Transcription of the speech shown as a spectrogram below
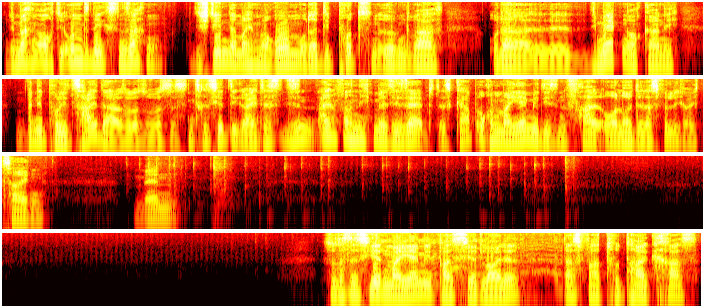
Und die machen auch die unsinnigsten Sachen. Die stehen da manchmal rum oder die putzen irgendwas oder äh, die merken auch gar nicht, wenn die Polizei da ist oder sowas, das interessiert die gar nicht. Das, die sind einfach nicht mehr sie selbst. Es gab auch in Miami diesen Fall. Oh Leute, das will ich euch zeigen. Man. So, das ist hier in Miami passiert, Leute. Das war total krass.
